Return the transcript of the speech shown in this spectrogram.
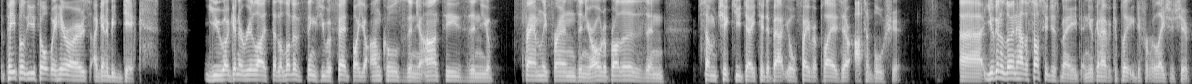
The people you thought were heroes are going to be dicks. You are going to realize that a lot of the things you were fed by your uncles and your aunties and your family friends and your older brothers and some chick you dated about your favorite players, they're utter bullshit. Uh, you're going to learn how the sausage is made and you're going to have a completely different relationship.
